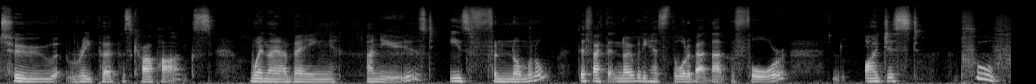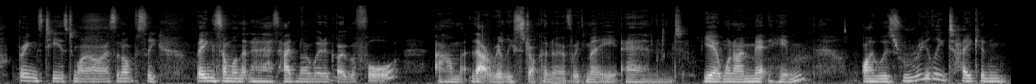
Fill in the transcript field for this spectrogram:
to repurpose car parks when they are being unused is phenomenal. The fact that nobody has thought about that before, I just poof, brings tears to my eyes. And obviously, being someone that has had nowhere to go before, um, that really struck a nerve with me. And yeah, when I met him, I was really taken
